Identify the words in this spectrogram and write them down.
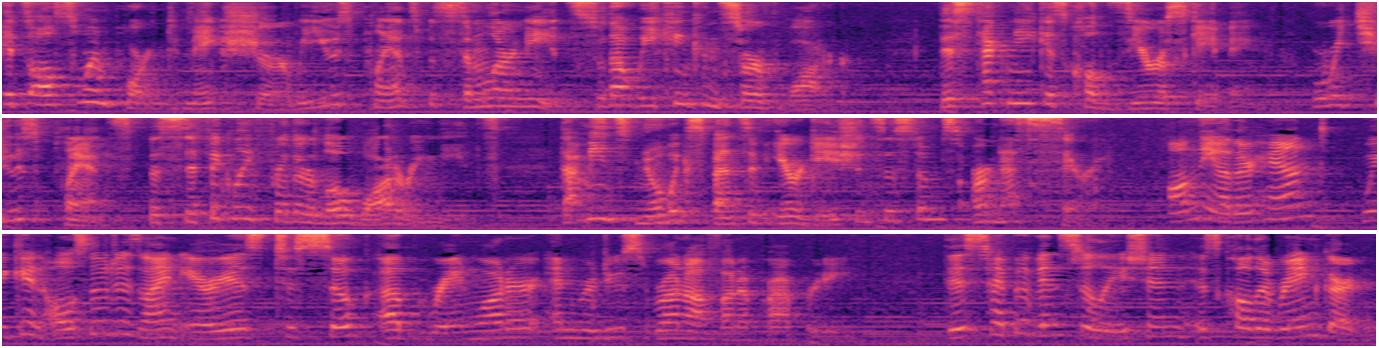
It's also important to make sure we use plants with similar needs so that we can conserve water. This technique is called xeriscaping, where we choose plants specifically for their low watering needs. That means no expensive irrigation systems are necessary. On the other hand, we can also design areas to soak up rainwater and reduce runoff on a property. This type of installation is called a rain garden,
